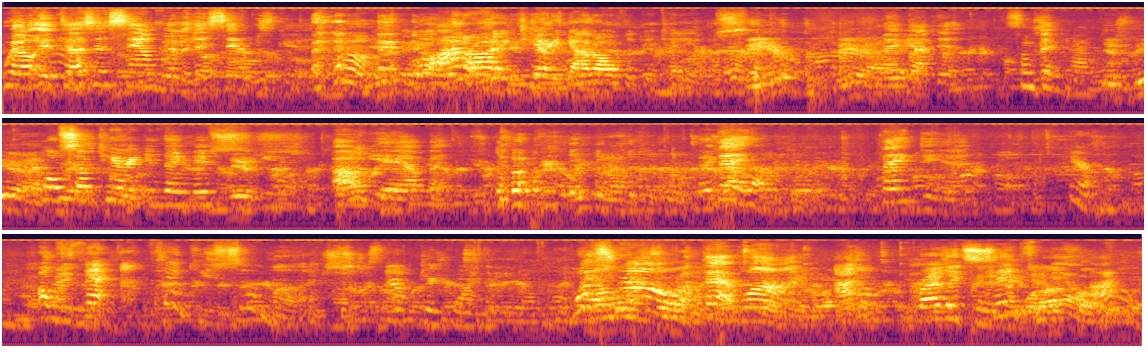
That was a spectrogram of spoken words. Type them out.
Well, it doesn't sound good, but they said it was good. Well, I don't think Terry got all the details. Beer? Beer. Maybe I did. Something happened. There's beer. Well, here. so Terry, did they miss you? Oh, yeah, but they, they did. Here. Oh, that, thank you so much. What's wrong with that wine? I don't, Bradley's gonna for drink Bill. I don't,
